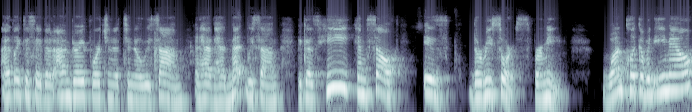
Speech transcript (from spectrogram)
I'd like to say that I'm very fortunate to know Wisam and have had met Wisam because he himself is the resource for me one click of an email,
